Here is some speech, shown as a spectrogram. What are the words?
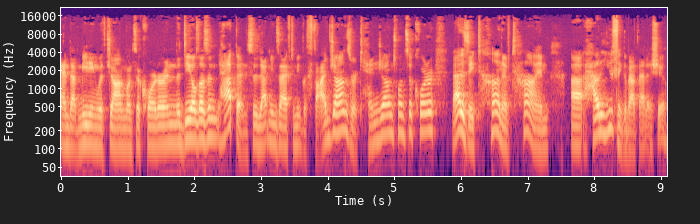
end up meeting with John once a quarter, and the deal doesn't happen. So that means I have to meet with five Johns or ten Johns once a quarter. That is a ton of time. Uh, how do you think about that issue?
